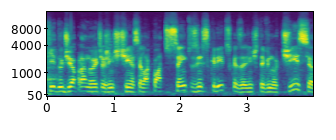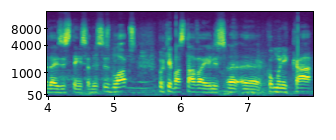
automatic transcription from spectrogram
que do dia para a noite a gente tinha, sei lá, 400 inscritos, quer dizer, a gente teve notícia da existência desses blocos, porque bastava eles uh, uh, comunicar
